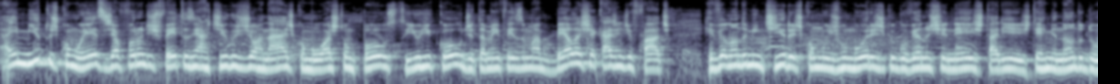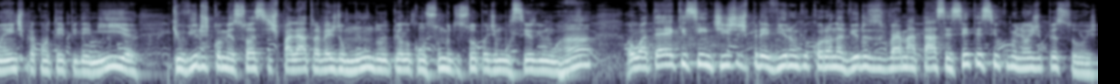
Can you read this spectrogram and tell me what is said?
Aí mitos como esse já foram desfeitos em artigos de jornais como o Washington Post e o Recode também fez uma bela checagem de fatos, revelando mentiras como os rumores de que o governo chinês estaria exterminando doentes para conter epidemia, que o vírus começou a se espalhar através do mundo pelo consumo de sopa de morcego em Wuhan, ou até que cientistas previram que o coronavírus vai matar 65 milhões de pessoas.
